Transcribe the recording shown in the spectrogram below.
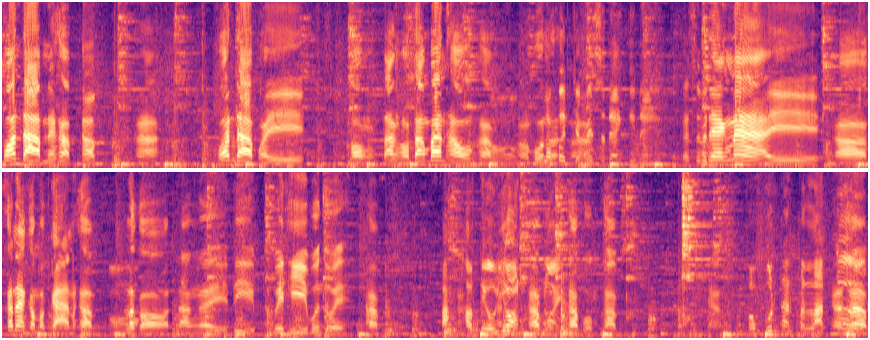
ฟ้อนดาบนะครับ ครับ อ่า ฟ้อนดาบไอของตั้งของตั้งบ้านเฮาครับอ๋อของแล้วเปิดจะไปแสดงที่ไหน แต่แสดงหน้าไออ่าคณะกรรมการครับ อ๋อ แล้วก็ตั้งไอ้ที่เวทีบนตัวเองครับปะเอาเตียวย้อนครับหน่อยครับผมครับครับขอบคุณท่านปลัดเนครับ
